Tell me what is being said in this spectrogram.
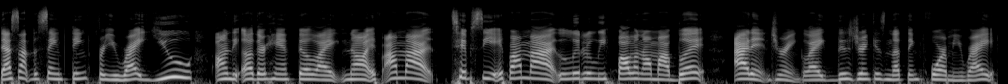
that's not the same thing for you, right? You on the other hand feel like, "Nah, if I'm not tipsy, if I'm not literally falling on my butt, I didn't drink. Like this drink is nothing for me, right?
